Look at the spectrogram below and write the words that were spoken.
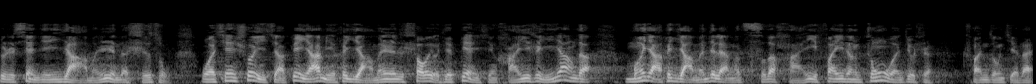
就是现今亚门人的始祖。我先说一下，卞雅米和亚门人稍微有些变形，含义是一样的。摩雅和亚门这两个词的含义翻译成中文就是传宗接代，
